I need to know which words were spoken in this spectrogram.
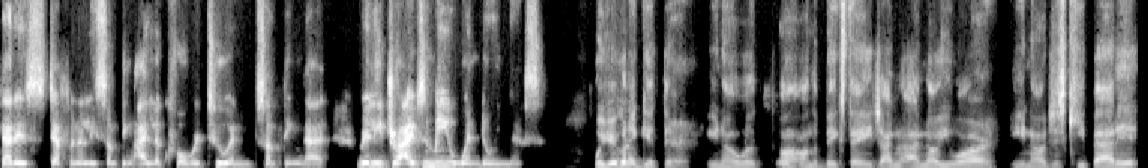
that is definitely something I look forward to and something that really drives me when doing this. Well you're gonna get there you know with uh, on the big stage. I, I know you are you know just keep at it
